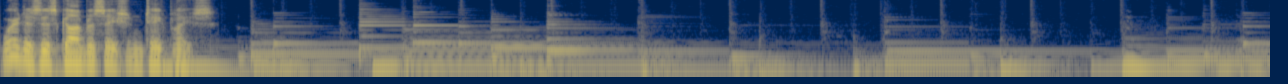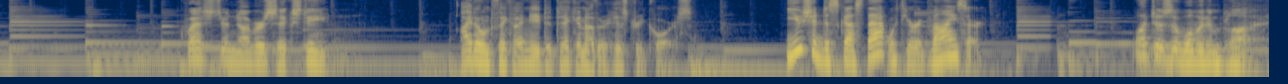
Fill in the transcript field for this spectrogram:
Where does this conversation take place? Question number 16. I don't think I need to take another history course. You should discuss that with your advisor. What does the woman imply?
